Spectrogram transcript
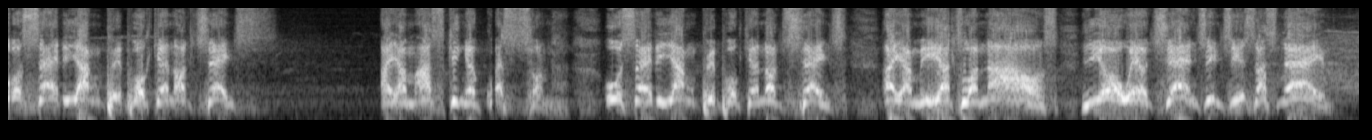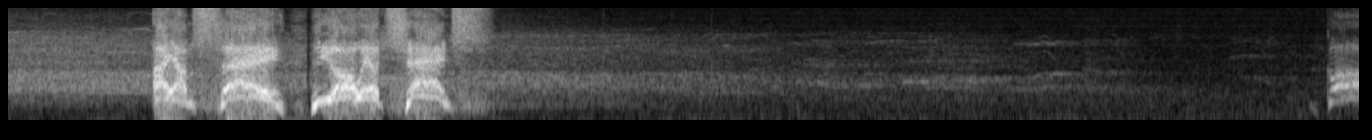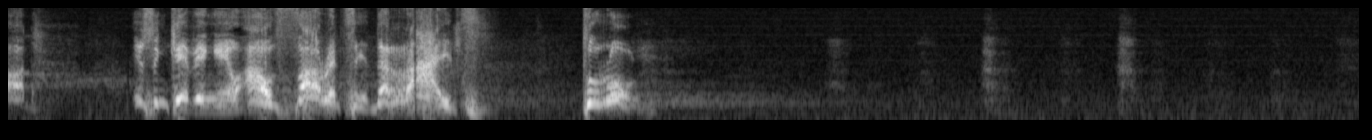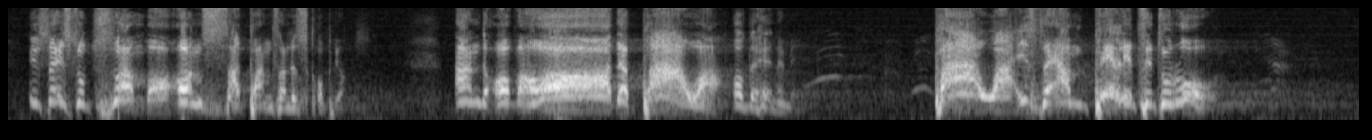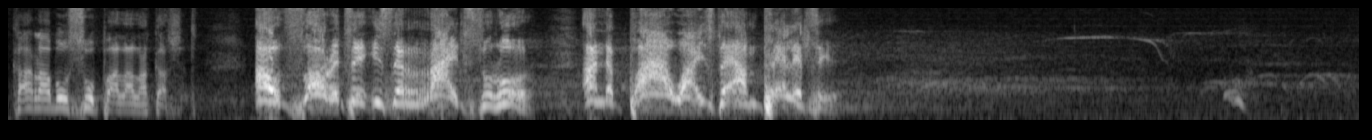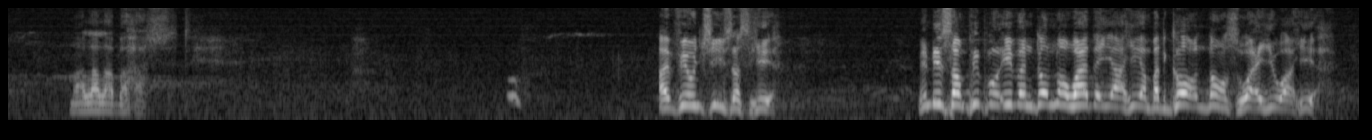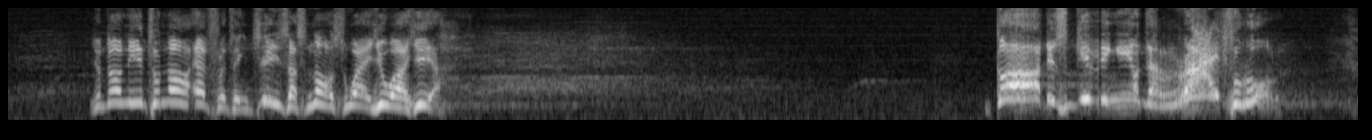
Who said young people cannot change? I am asking a question. Who said young people cannot change? I am here to announce you will change in Jesus' name. I am saying you will change. Giving you authority, the right to rule. He says to tremble on serpents and scorpions and over all the power of the enemy. Power is the ability to rule. Authority is the right to rule, and the power is the ability. Malala Bahas. I feel Jesus here. Maybe some people even don't know why they are here, but God knows why you are here. You don't need to know everything. Jesus knows why you are here. God is giving you the right to rule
